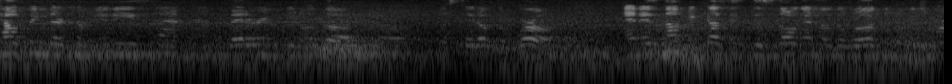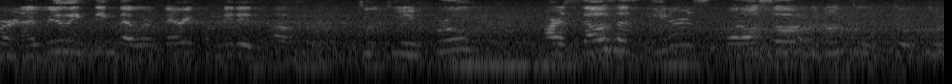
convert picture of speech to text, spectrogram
helping their communities and, and bettering, you know, the, the, state of the world. And it's not because it's the slogan of the World Economic And I really think that we're very committed of, to, to improve ourselves as leaders, but also, you know, to, to, to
